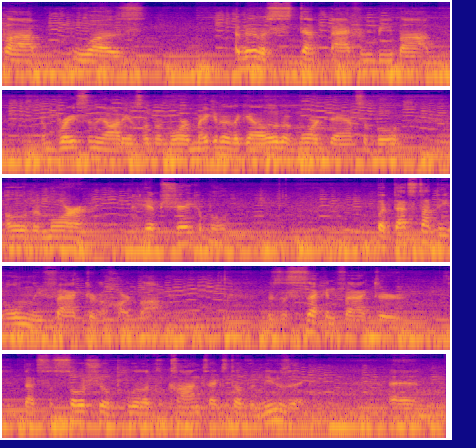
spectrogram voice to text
bop was a bit of a step back from bebop, embracing the audience a little bit more, making it again a little bit more danceable, a little bit more hip shakeable. But that's not the only factor to hard bop. There's a second factor that's the social political context of the music. And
